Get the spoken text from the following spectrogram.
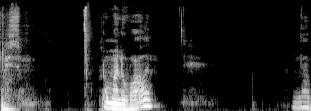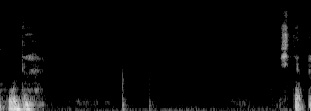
Ось, промалювали, наводимо. Бачите,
